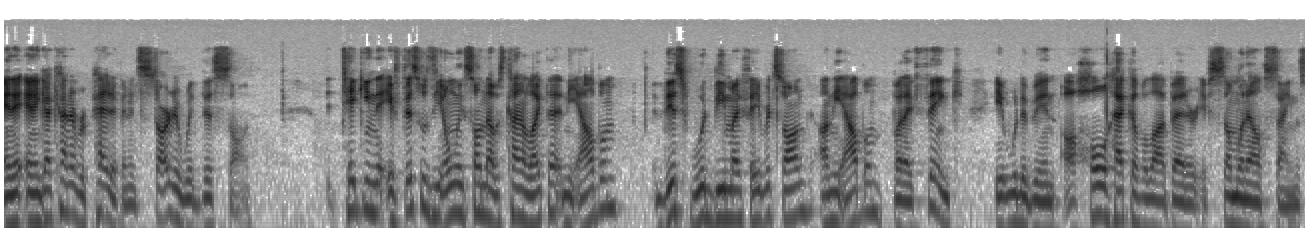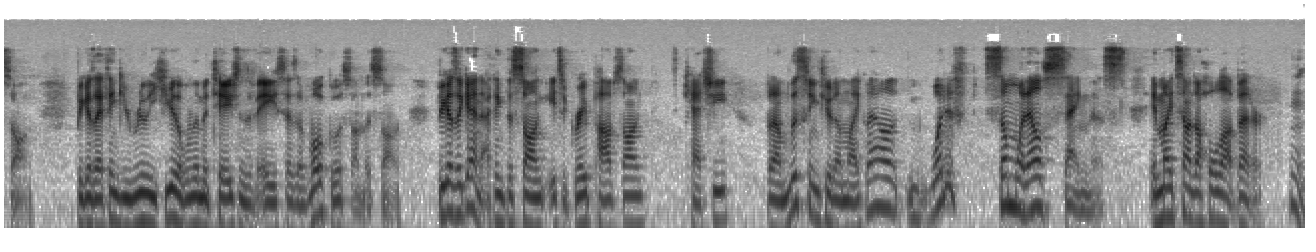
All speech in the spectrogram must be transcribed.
And it, and it got kind of repetitive, and it started with this song. Taking the, if this was the only song that was kind of like that in the album, this would be my favorite song on the album, but I think it would have been a whole heck of a lot better if someone else sang the song because I think you really hear the limitations of Ace as a vocalist on this song. Because again, I think the song it's a great pop song, it's catchy, but I'm listening to it, I'm like, well, what if someone else sang this? It might sound a whole lot better. Hmm.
